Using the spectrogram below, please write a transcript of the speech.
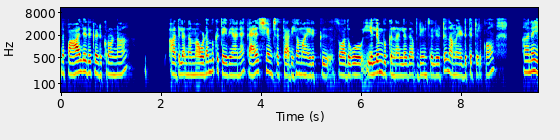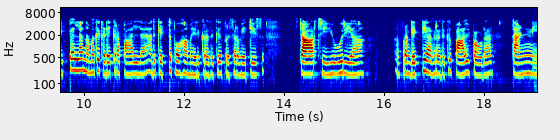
இந்த பால் எதுக்கு எடுக்கிறோன்னா அதில் நம்ம உடம்புக்கு தேவையான கால்சியம் சத்து அதிகமாக இருக்குது ஸோ அது ஓ- எலும்புக்கு நல்லது அப்படின்னு சொல்லிட்டு நம்ம எடுத்துகிட்டு இருக்கோம். ஆனால் இப்போல்லாம் நமக்கு கிடைக்கிற பாலில் அது கெட்டு போகாமல் இருக்கிறதுக்கு ப்ரிசர்வேட்டிவ்ஸ் ஸ்டார்ச் யூரியா அப்புறம் கெட்டி ஆகிறதுக்கு பால் பவுடர் தண்ணி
